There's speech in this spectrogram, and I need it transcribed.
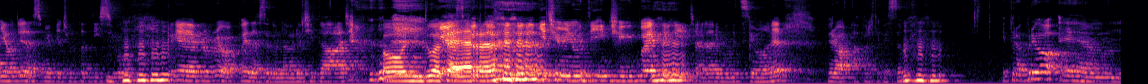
gli audio adesso mi piacciono tantissimo. Perché proprio poi adesso con la velocità cioè, oh in due per. 10 minuti in 5 quindi c'è la rivoluzione. Però a parte questo. E proprio ehm,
